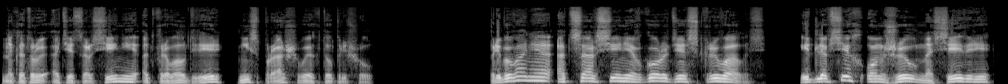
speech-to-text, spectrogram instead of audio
на который отец Арсений открывал дверь, не спрашивая, кто пришел. Пребывание отца Арсения в городе скрывалось, и для всех он жил на севере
